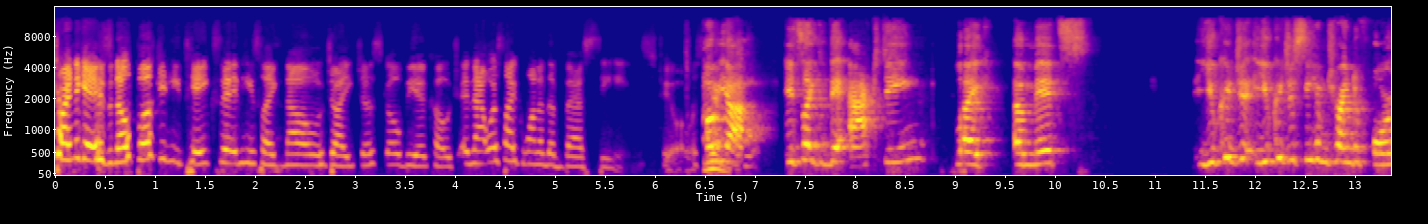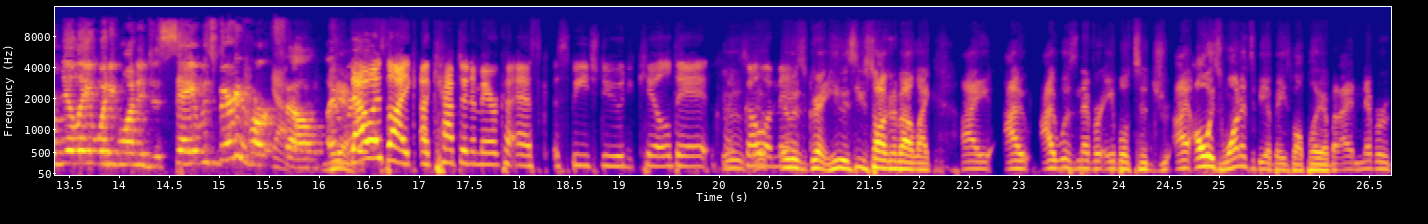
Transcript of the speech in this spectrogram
trying to get his notebook and he takes it and he's like no like just go be a coach and that was like one of the best scenes too it was Oh so yeah, cool. it's like the acting, like amidst. You could ju- you could just see him trying to formulate what he wanted to say. It was very heartfelt. I Yeah. really- that was like a captain america esque speech dude you killed it, It was, go it, it was great. He was he was talking about like I I I was never able to. dr- I always wanted to be a baseball player, but I never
